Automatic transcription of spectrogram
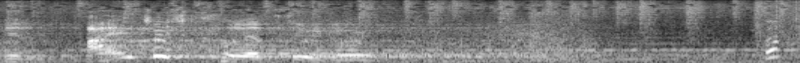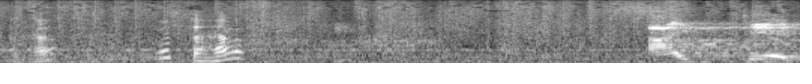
Did I just clip through a door? What the hell? What the hell? I did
